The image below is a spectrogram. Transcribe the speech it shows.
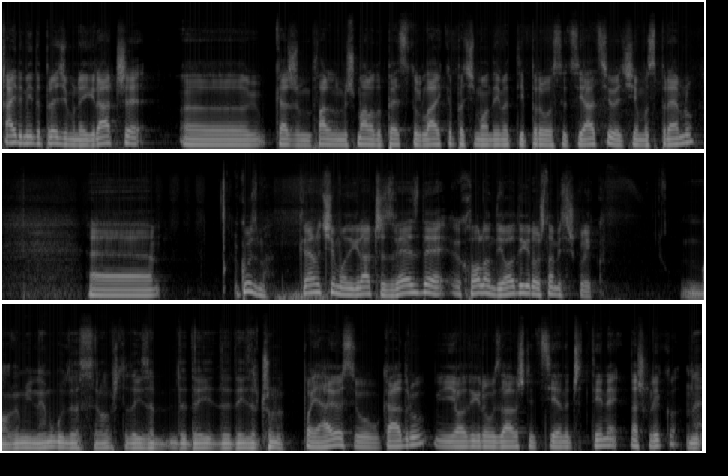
ajde mi da pređemo na igrače, Uh, kažem, fali nam još malo do 500 lajka, pa ćemo onda imati prvu asocijaciju, već imamo spremnu. Uh, Kuzma, krenut ćemo od igrača Zvezde. Holand je odigrao, šta misliš koliko? Boga mi ne mogu da se uopšte da, iza, da, da, da, da izračunam. Pojavio se u kadru i odigrao u završnici jedne četvrtine. Znaš koliko? Ne.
